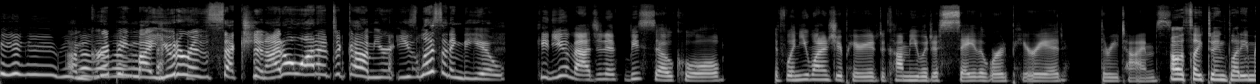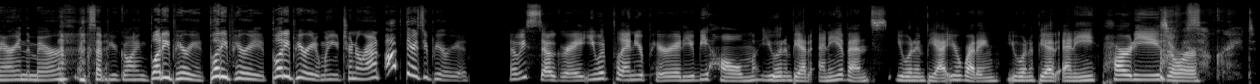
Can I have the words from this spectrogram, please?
Period. I'm gripping my uterus section. I don't want it to come. You're he's listening to you. Can you imagine? It'd be so cool if when you wanted your period to come, you would just say the word period three times. Oh, it's like doing Bloody Mary in the mirror, except you're going bloody period, bloody period, bloody period. And when you turn around, up there's your period. That'd be so great. You would plan your period. You'd be home. You wouldn't be at any events. You wouldn't be at your wedding. You wouldn't be at any parties or so great.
